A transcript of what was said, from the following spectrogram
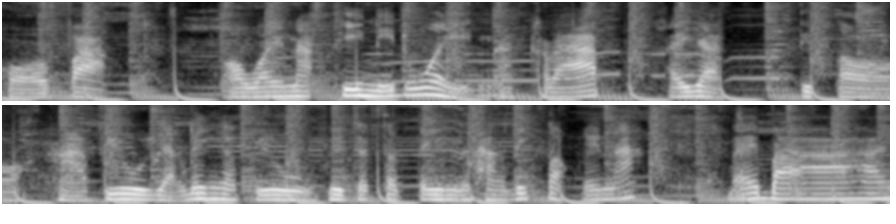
ขอฝากเอาไว้ณที่นี้ด้วยนะครับ ใครอยากติดต่อหาฟิวอยากเล่นกับฟิวฟิวจะสตรีมในทางทิกตอกเลยนะ บ๊ายบาย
